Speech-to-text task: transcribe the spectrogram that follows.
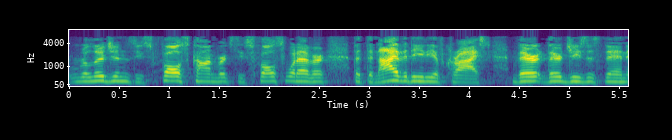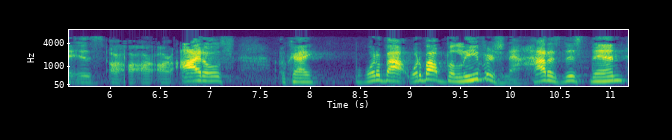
religions, these false converts, these false whatever that deny the deity of Christ. Their their Jesus then is are, are idols. Okay, what about what about believers now? How does this then,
